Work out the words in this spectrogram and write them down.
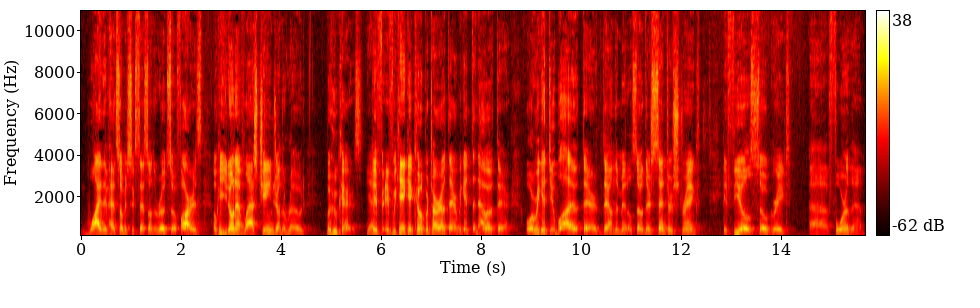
why they've had so much success on the road so far is okay, you don't have last change on the road, but who cares? Yeah. If, if we can't get Kopitar out there, we get Danault out there. Or we get Dubois out there down the middle. So their center strength, it feels so great uh, for them.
